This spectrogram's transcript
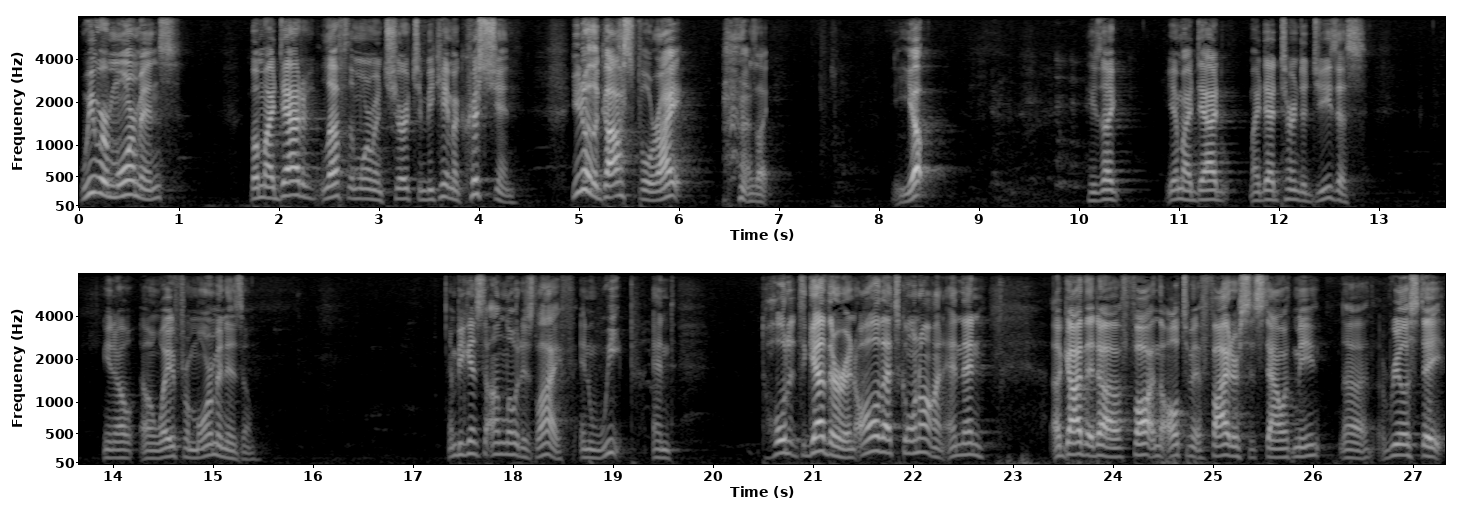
we were Mormons, but my dad left the Mormon church and became a Christian. You know the gospel, right? I was like, Yep. He's like, Yeah, my dad, my dad turned to Jesus, you know, away from Mormonism. And begins to unload his life and weep and hold it together and all that's going on. And then a guy that uh, fought in the Ultimate Fighter sits down with me, uh, a real estate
